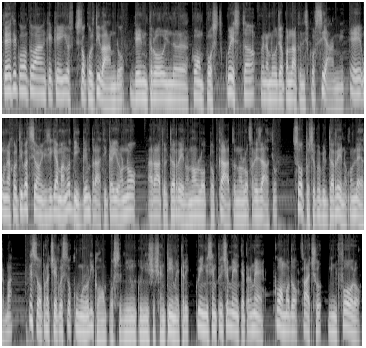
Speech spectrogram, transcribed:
Tenete conto anche che io sto coltivando dentro il compost, questo ve ne avevo già parlato negli scorsi anni, è una coltivazione che si chiama no dig, in pratica io non ho arato il terreno, non l'ho toccato, non l'ho fresato, sotto c'è proprio il terreno con l'erba e sopra c'è questo cumulo di compost di un 15 cm. Quindi semplicemente per me comodo, faccio il foro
